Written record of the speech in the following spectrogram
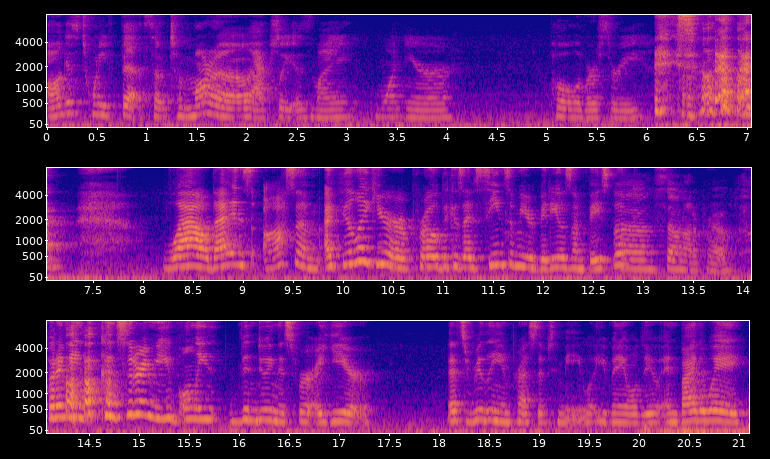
August 25th. So tomorrow actually is my one year pole anniversary. Wow, that is awesome. I feel like you're a pro because I've seen some of your videos on Facebook. Uh, I'm so not a pro. But I mean, considering you've only been doing this for a year, that's really impressive to me what you've been able to do. And by the way,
